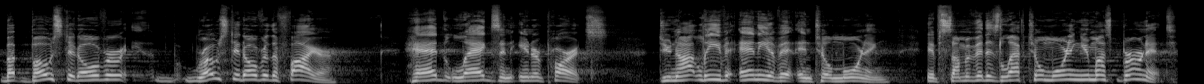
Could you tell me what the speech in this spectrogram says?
but boasted over, roasted over the fire, head, legs, and inner parts. Do not leave any of it until morning. If some of it is left till morning, you must burn it.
